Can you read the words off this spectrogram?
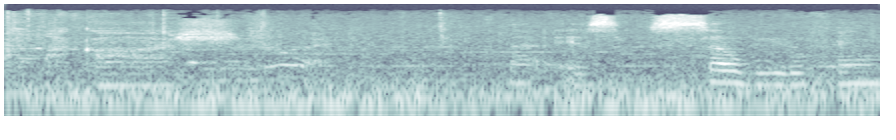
Oh my gosh. That is so beautiful.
